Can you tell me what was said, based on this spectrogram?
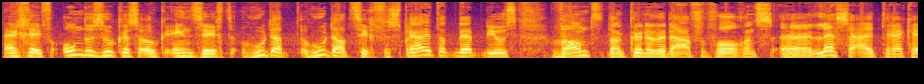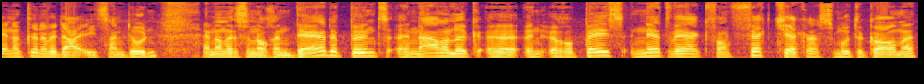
en geef onderzoekers ook inzicht hoe dat, hoe dat zich verspreidt, dat nepnieuws. Want dan kunnen we daar vervolgens uh, lessen uittrekken en dan kunnen we daar iets aan doen. En dan is er nog een derde punt, namelijk een Europees netwerk van factcheckers moeten komen.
